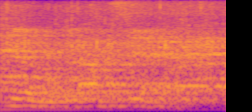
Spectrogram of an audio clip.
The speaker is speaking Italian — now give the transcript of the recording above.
Grazie.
